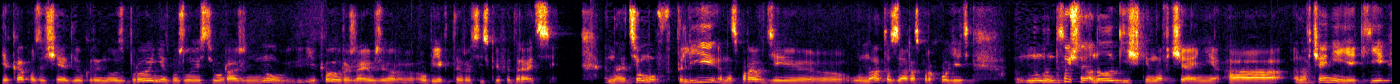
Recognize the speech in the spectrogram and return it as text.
яка позичає для України озброєння з можливістю ураження, ну яка вражає вже об'єкти Російської Федерації. На цьому в тлі насправді е, у НАТО зараз проходять ну не точно аналогічні навчання, а навчання, які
